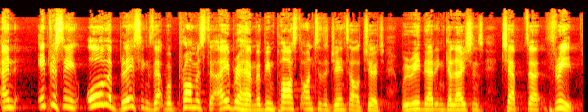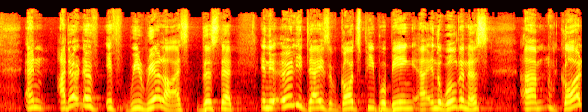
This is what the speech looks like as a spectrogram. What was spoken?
And interesting, all the blessings that were promised to Abraham have been passed on to the Gentile church. We read that in Galatians chapter 3. And I don't know if, if we realize this that in the early days of God's people being uh, in the wilderness, um, God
